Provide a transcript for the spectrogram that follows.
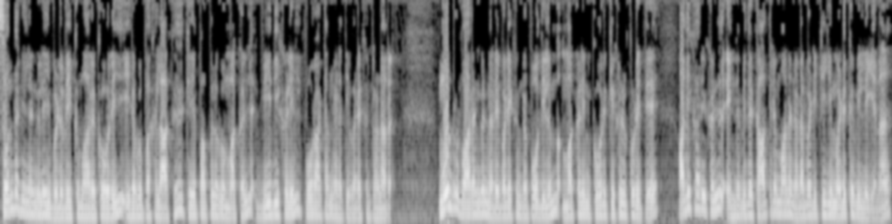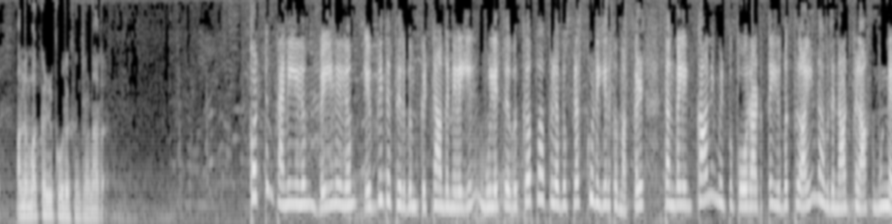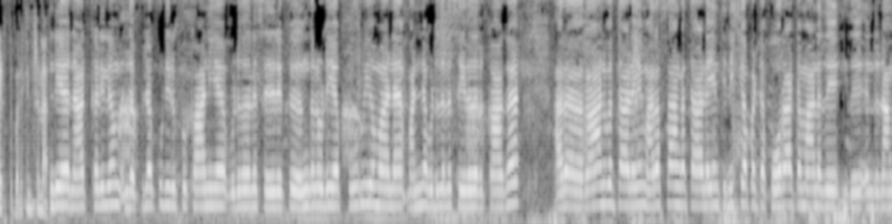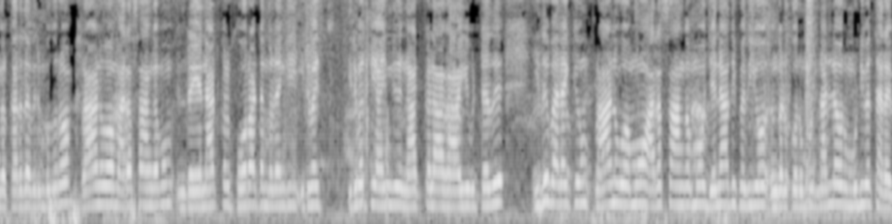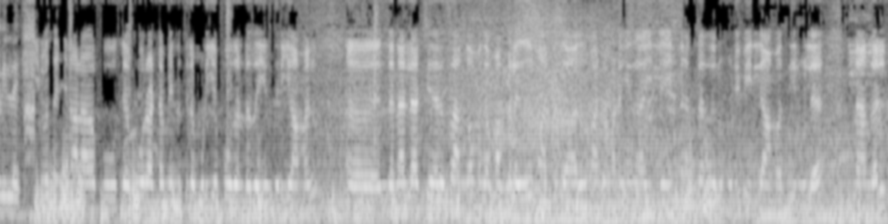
சொந்த நிலங்களை விடுவிக்குமாறு கோரி இரவு பகலாக கேப்பாப்புலவு மக்கள் வீதிகளில் போராட்டம் நடத்தி வருகின்றனர். மூன்று வாரங்கள் நிறைவடைகின்ற போதிலும் மக்களின் கோரிக்கைகள் குறித்து அதிகாரிகள் எந்தவித காத்திரமான நடவடிக்கையும் எடுக்கவில்லை என அந்த மக்கள் கூறுகின்றனர். கொட்டும் பனியிலும் வெயிலிலும் எவ்வித தீர்வும் கிட்டாத நிலையில் முல்லைத்தீவு கேப்பாப்புலவு பிளக் குடியிருப்பு மக்கள் தங்களின் காணி மீட்பு போராட்டத்தை இருபத்தி ஐந்தாவது நாட்களாக முன்னெடுத்து வருகின்றனர். இன்றைய நாட்களிலும் இந்த பிளக்குடியிருப்பு காணிய விடுதலை செய்வதற்கு எங்களுடைய பூர்வீகமான மண்ணை விடுதலை செய்வதற்காக அர இராணுவத்தாலேயும் அரசாங்கத்தாலேயும் திணிக்கப்பட்ட போராட்டமானது இது என்று நாங்கள் கருத விரும்புகிறோம். இராணுவம் அரசாங்கமும் இன்றைய நாட்கள் போராட்டம் தொடங்கி இருபத்தி இருபத்தி ஐந்து நாட்களாக ஆகிவிட்டது. இதுவரைக்கும் ராணுவமோ அரசாங்கமோ ஜனாதிபதியோ எங்களுக்கு ஒரு மு- நல்ல ஒரு முடிவை தரவில்லை. இருபத்தஞ்சு நாளாக போ இந்த போராட்டம் என்னத்தில் முடிய போதுன்றதையும் தெரியாமல் இந்த நல்லாட்சி அரசாங்கம் இந்த மக்களை ஏமாற்றுதா ஏமாற்றம் அடையுதா இல்லை என்னன்ற ஒரு முடிவு இல்லாமல் தீர்வில் நாங்கள்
